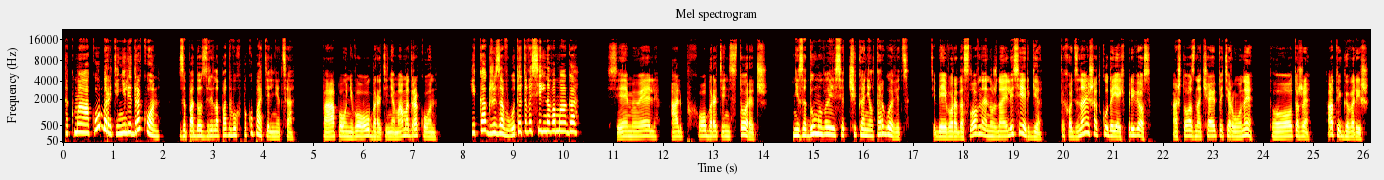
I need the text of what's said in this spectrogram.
«Так маг-оборотень или дракон?» — заподозрила подвух покупательница. «Папа у него оборотень, а мама дракон». «И как же зовут этого сильного мага?» «Сэмюэль Альп-оборотень Сторидж». Не задумываясь, отчеканил торговец. «Тебе его родословная нужна или серьги? Ты хоть знаешь, откуда я их привез? А что означают эти руны? То-то же. А ты говоришь».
